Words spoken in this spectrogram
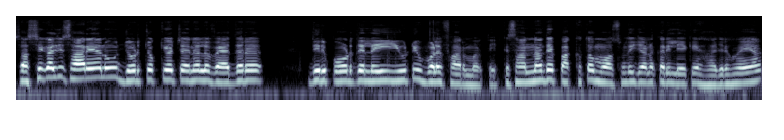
ਸਤਿ ਸ਼੍ਰੀ ਅਕਾਲ ਜੀ ਸਾਰਿਆਂ ਨੂੰ ਜੁੜ ਚੁੱਕੇ ਹੋ ਚੈਨਲ ਵੈਦਰ ਦੀ ਰਿਪੋਰਟ ਦੇ ਲਈ YouTube ਵਾਲੇ ਫਾਰਮਰ ਤੇ ਕਿਸਾਨਾਂ ਦੇ ਪੱਖ ਤੋਂ ਮੌਸਮ ਦੀ ਜਾਣਕਾਰੀ ਲੈ ਕੇ ਹਾਜ਼ਰ ਹੋਏ ਆ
